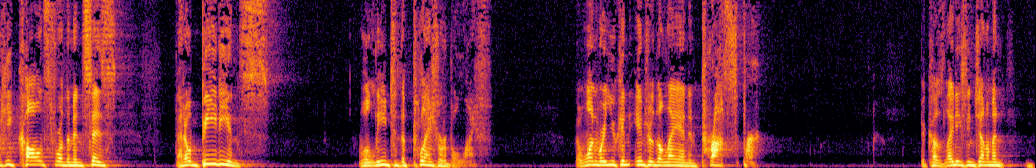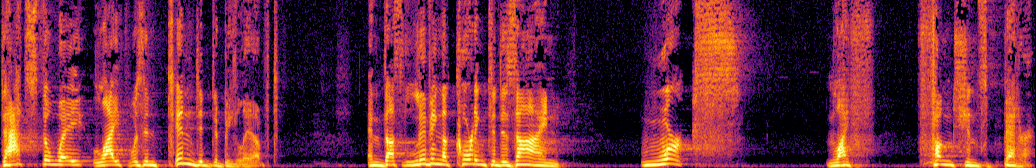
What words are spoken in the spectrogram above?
he calls for them and says that obedience will lead to the pleasurable life, the one where you can enter the land and prosper. Because, ladies and gentlemen, that's the way life was intended to be lived. And thus, living according to design works. Life functions better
